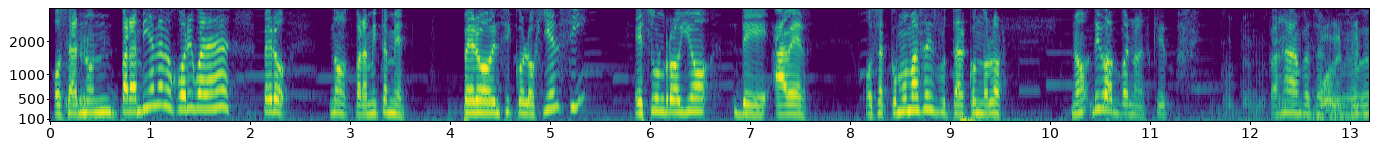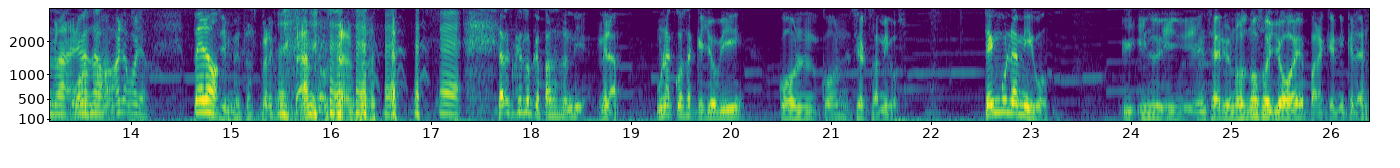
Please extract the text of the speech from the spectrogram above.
O sea, no, para mí a lo mejor igual, ah, pero, no, para mí también. Pero en psicología en sí es un rollo de, a ver, o sea, ¿cómo vas a disfrutar con dolor? ¿No? Digo, bueno, es que... No te- no te Ajá, pues, puedo decir de forma. Pero... Si me estás preguntando, o sea, ¿Sabes qué es lo que pasa, Sandy? Mira, una cosa que yo vi con, con ciertos amigos. Tengo un amigo, y, y- y en serio, no, no soy yo, ¿eh? Para que ni crean.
